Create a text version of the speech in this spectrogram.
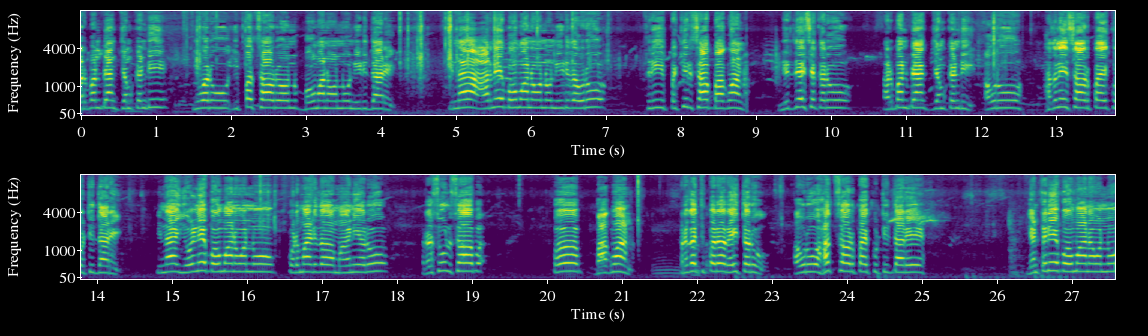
ಅರ್ಬನ್ ಬ್ಯಾಂಕ್ ಜಮಖಂಡಿ ಇವರು ಇಪ್ಪತ್ತು ಸಾವಿರ ಬಹುಮಾನವನ್ನು ನೀಡಿದ್ದಾರೆ. ಇನ್ನು ಆರನೇ ಬಹುಮಾನವನ್ನು ನೀಡಿದವರು ಶ್ರೀ ಫಕೀರ್ ಸಾಬ್ ಬಾಗ್ವಾನ್. ನಿರ್ದೇಶಕರು ಅರ್ಬನ್ ಬ್ಯಾಂಕ್ ಜಮಖಂಡಿ ಅವರು ಹದಿನೈದು ಸಾವಿರ ರೂಪಾಯಿ ಕೊಟ್ಟಿದ್ದಾರೆ. ಇನ್ನು ಏಳನೇ ಬಹುಮಾನವನ್ನು ಕೊಡಮಾಡಿದ ಮಹನೀಯರು ರಸೂಲ್ ಸಾಬ್ ಪ ಬಾಗ್ವಾನ್. ಪ್ರಗತಿಪರ ರೈತರು ಅವರು ಹತ್ತು ಸಾವಿರ ರೂಪಾಯಿ ಕೊಟ್ಟಿದ್ದಾರೆ. ಎಂಟನೇ ಬಹುಮಾನವನ್ನು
